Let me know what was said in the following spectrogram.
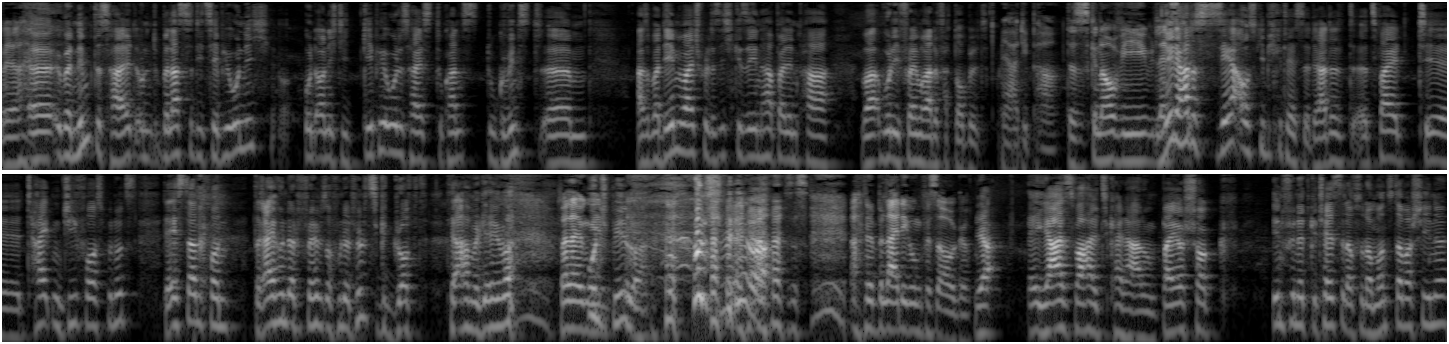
Ja. äh, übernimmt es halt und belastet die CPU nicht und auch nicht die GPU. Das heißt, du kannst, du gewinnst, ähm, also bei dem Beispiel, das ich gesehen habe, bei den paar, war, wurde die Framerate verdoppelt. Ja, die paar. Das ist genau wie Nee, der hat es sehr ausgiebig getestet. Der hatte äh, zwei T- Titan GeForce benutzt. Der ist dann von 300 Frames auf 150 gedroppt, der arme Gamer. weil er irgendwie Unspielbar. Unspielbar. das ist eine Beleidigung fürs Auge. ja. Äh, ja, es war halt, keine Ahnung, Bioshock Infinite getestet auf so einer Monstermaschine. Ja,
